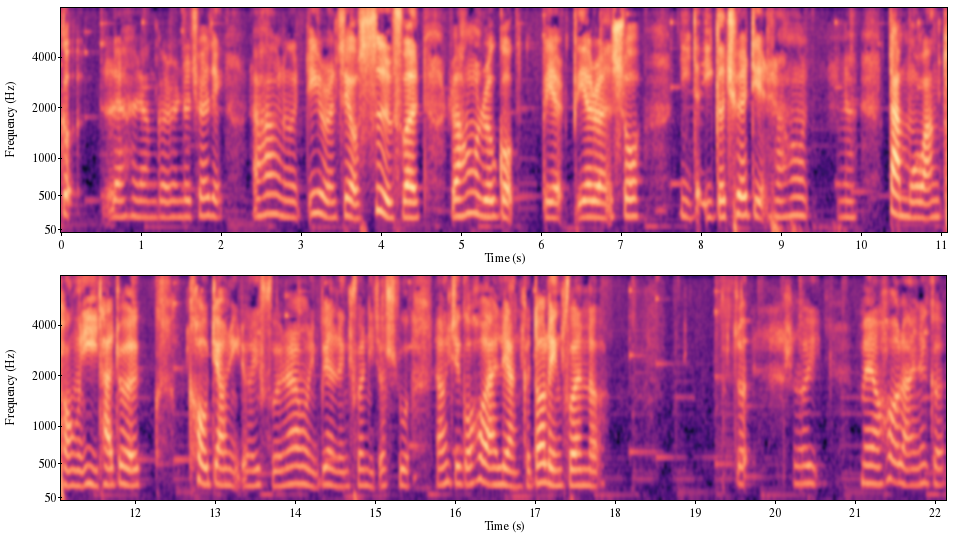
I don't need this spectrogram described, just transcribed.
个两两个人的缺点。然后呢，一人只有四分。然后如果别别人说你的一个缺点，然后呢，大魔王同意，他就会扣掉你的一分，然后你变零分，你就输了。然后结果后来两个都零分了。对，所以没有后来那个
